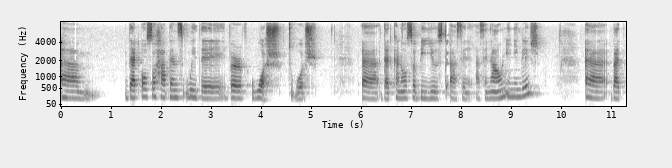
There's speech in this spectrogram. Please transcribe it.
Um, that also happens with the verb wash, to wash. Uh, that can also be used as a, as a noun in English. Uh, but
